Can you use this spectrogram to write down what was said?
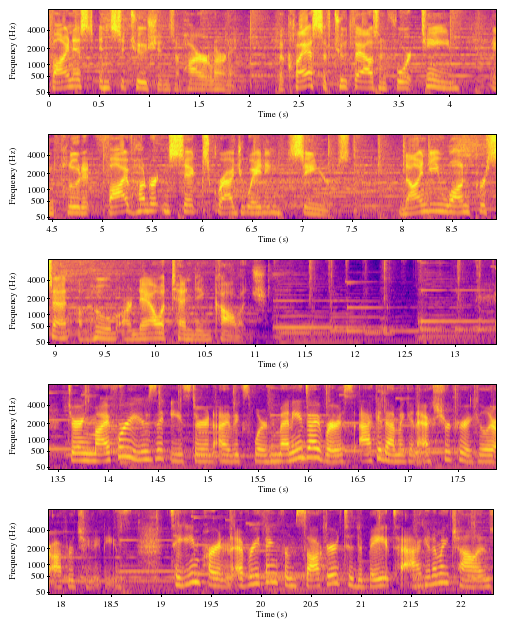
finest institutions of higher learning. The class of 2014 included 506 graduating seniors, 91% of whom are now attending college. During my four years at Eastern, I've explored many diverse academic and extracurricular opportunities. Taking part in everything from soccer to debate to academic challenge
